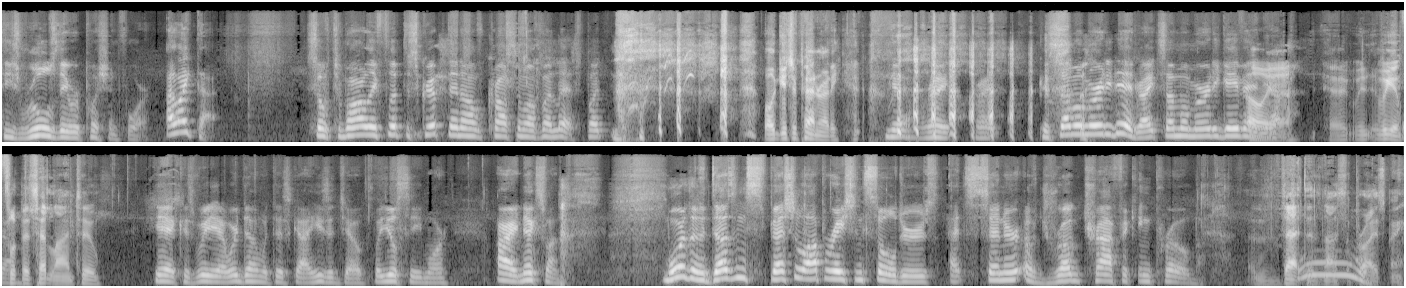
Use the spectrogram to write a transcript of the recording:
these rules they were pushing for. I like that. So if tomorrow they flip the script, then I'll cross them off my list. But Well, get your pen ready. yeah, right, right. Because some of them already did, right? Some of them already gave in. Oh yeah. yeah we, we can So- flip this headline too. Yeah, because we yeah, we're done with this guy. He's a joke, but you'll see more. All right, next one. More than a dozen special operations soldiers at center of drug trafficking probe. That does not surprise me.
